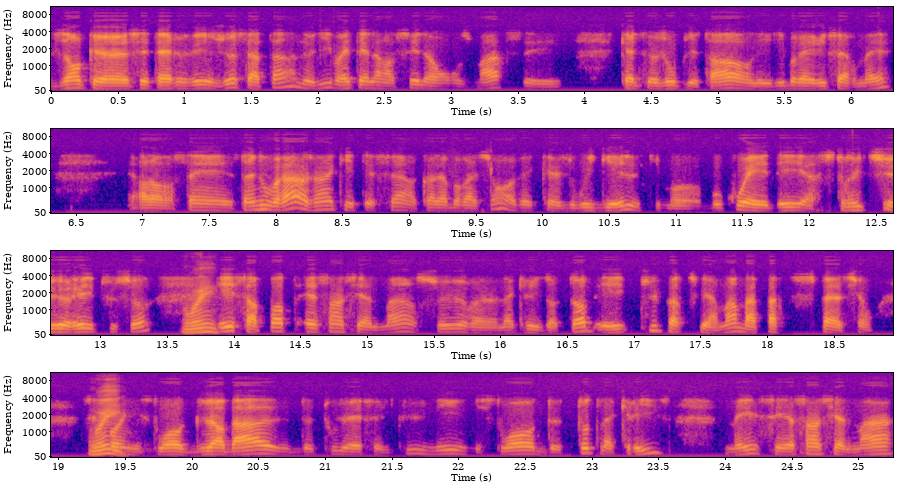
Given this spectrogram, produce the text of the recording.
Disons que c'est arrivé juste à temps. Le livre a été lancé le 11 mars et quelques jours plus tard, les librairies fermaient. Alors, c'est un, ouvrage hein, qui a été fait en collaboration avec Louis Gill, qui m'a beaucoup aidé à structurer tout ça. Et ça porte essentiellement sur euh, la crise d'octobre et plus particulièrement ma participation. Ce n'est pas une histoire globale de tout le FLQ, ni une histoire de toute la crise, mais c'est essentiellement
